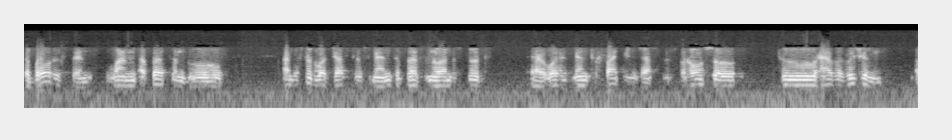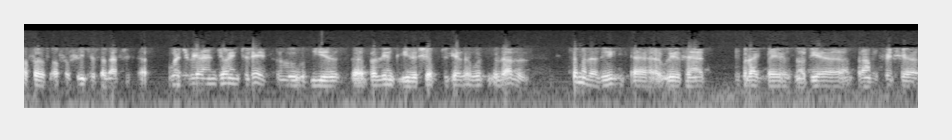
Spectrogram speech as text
the broadest sense. One, a person who understood what justice meant, a person who understood uh, what it meant to fight injustice, but also to have a vision of a, of a future South Africa, which we are enjoying today through his uh, brilliant leadership together with, with others. Similarly, uh, we've had people like Beyers Naudé, Bram Fischer,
